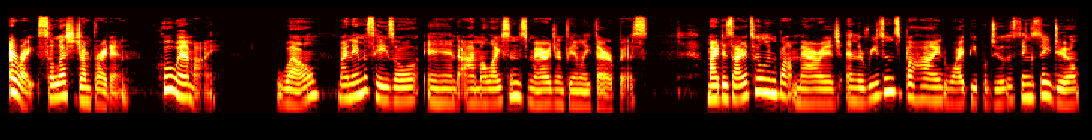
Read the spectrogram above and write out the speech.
All right, so let's jump right in. Who am I? Well, my name is Hazel, and I'm a licensed marriage and family therapist. My desire to learn about marriage and the reasons behind why people do the things they do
